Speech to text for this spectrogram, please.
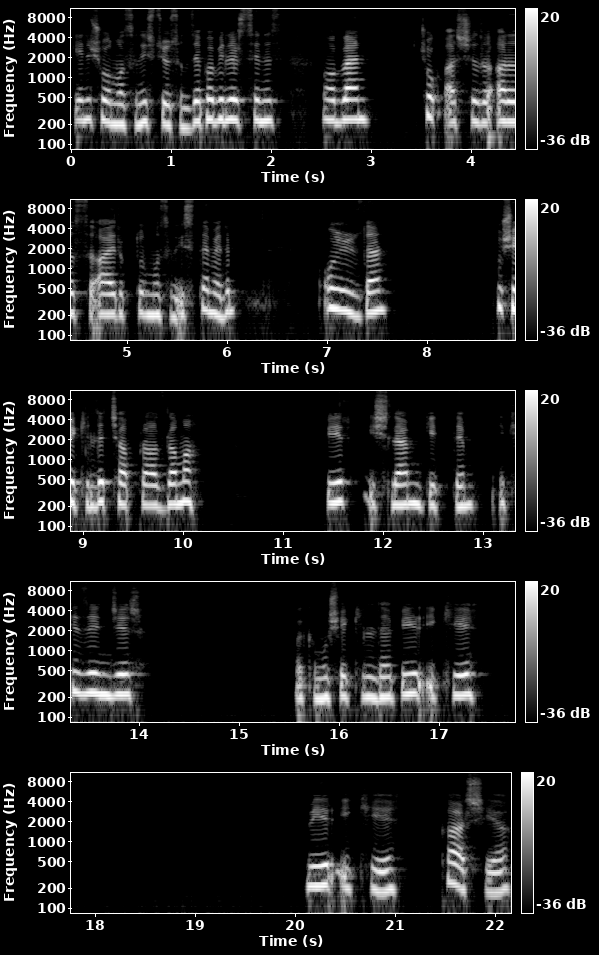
geniş olmasını istiyorsanız yapabilirsiniz. Ama ben çok aşırı arası ayrık durmasını istemedim. O yüzden bu şekilde çaprazlama bir işlem gittim. 2 zincir. Bakın bu şekilde. 1 2 1 2 karşıya.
